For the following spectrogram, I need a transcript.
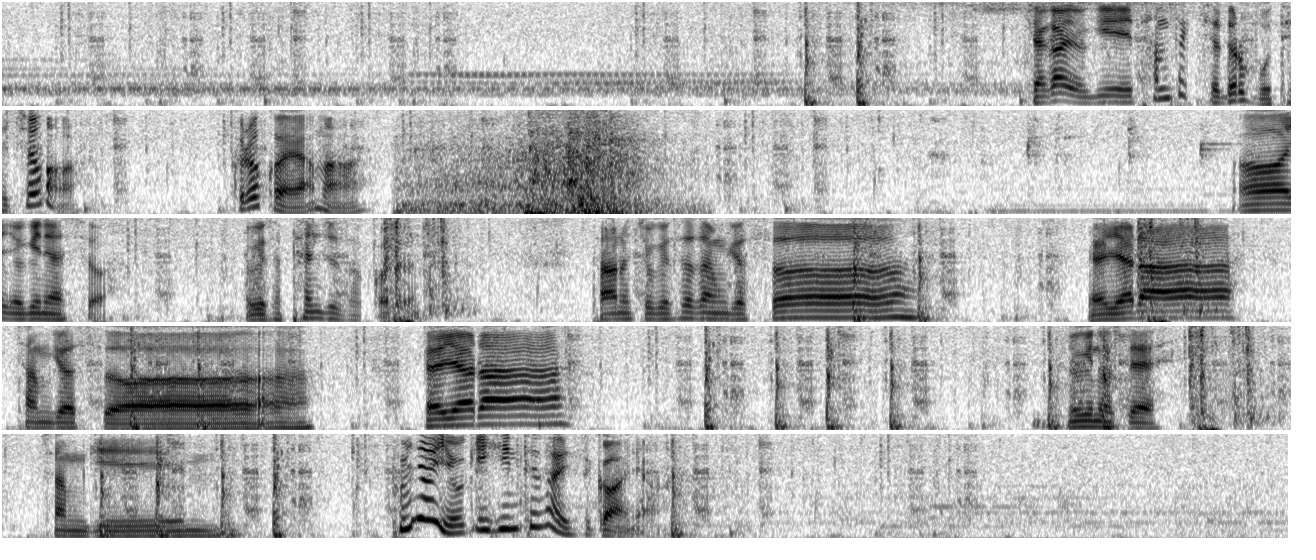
제가 여기 탐색 제대로 못했죠? 그럴 거예요 아마. 어 여긴 했어. 여기서 펜즈 섰거든. 다른 쪽에서 잠겼어. 열려라. 잠겼어. 열려라. 여긴 어때? 잠김. 분명 여기 힌트가 있을 거 아니야.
